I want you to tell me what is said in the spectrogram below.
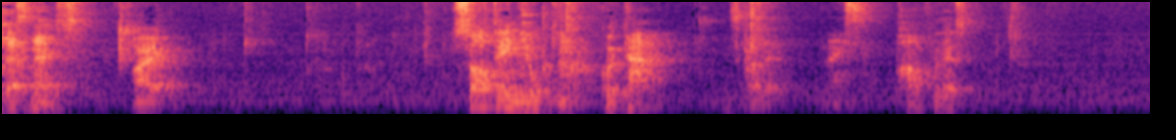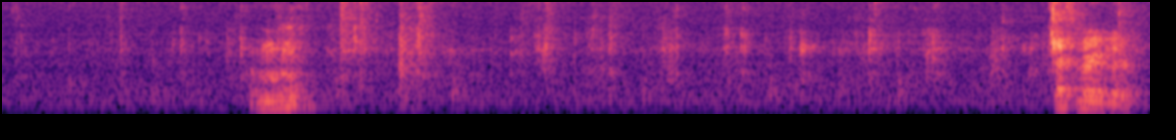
That's nice. Alright. Saute gnocchi. Quick time. It's got it. Nice. Pound for this. Mm-hmm. That's very good.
